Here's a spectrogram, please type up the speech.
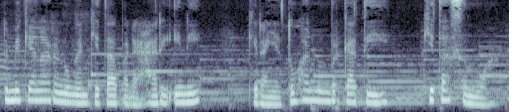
Demikianlah renungan kita pada hari ini. Kiranya Tuhan memberkati kita semua.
